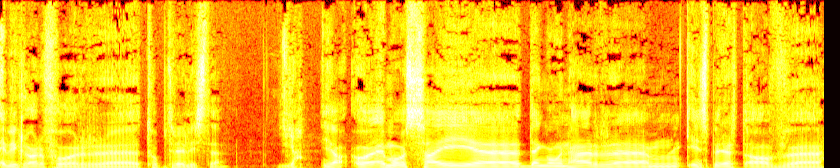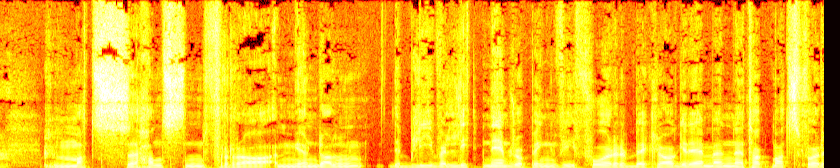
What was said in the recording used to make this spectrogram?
Er vi klare for uh, topp tre-liste? Ja. Ja, og jeg må si eh, den gangen her, eh, inspirert av eh, Mats Hansen fra Mjøndalen. Det blir vel litt name-dropping, vi får beklage det, men takk Mats for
